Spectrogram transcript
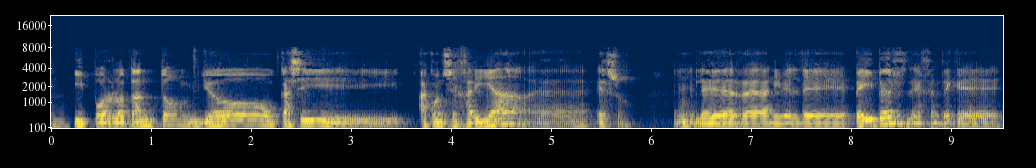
mm. y por lo tanto yo casi aconsejaría eh, eso. ¿eh? leer a nivel de papers de gente que,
